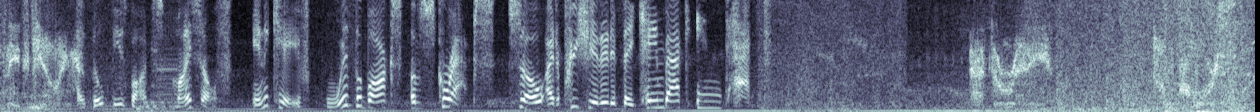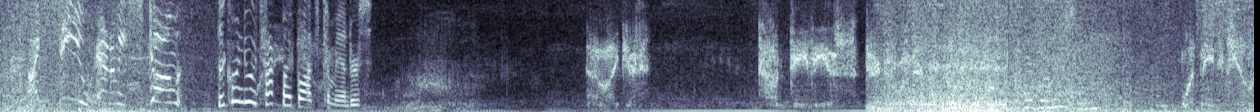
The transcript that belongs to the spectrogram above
What needs killing? I built these bots myself in a cave with a box of scraps. So I'd appreciate it if they came back intact. At the ready. Of course. I see you, enemy scum! They're going to attack my bots, commanders. I like it. How devious. Excellent. Revolution. What needs killing?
